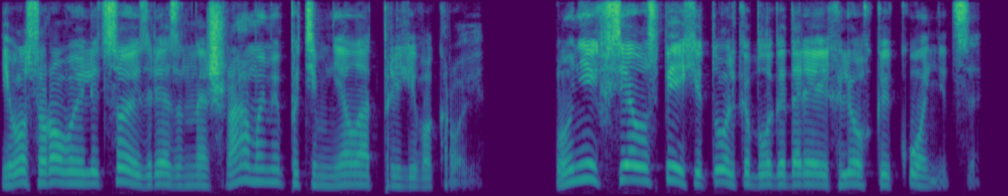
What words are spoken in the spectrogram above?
Его суровое лицо, изрезанное шрамами, потемнело от прилива крови. «У них все успехи только благодаря их легкой коннице.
